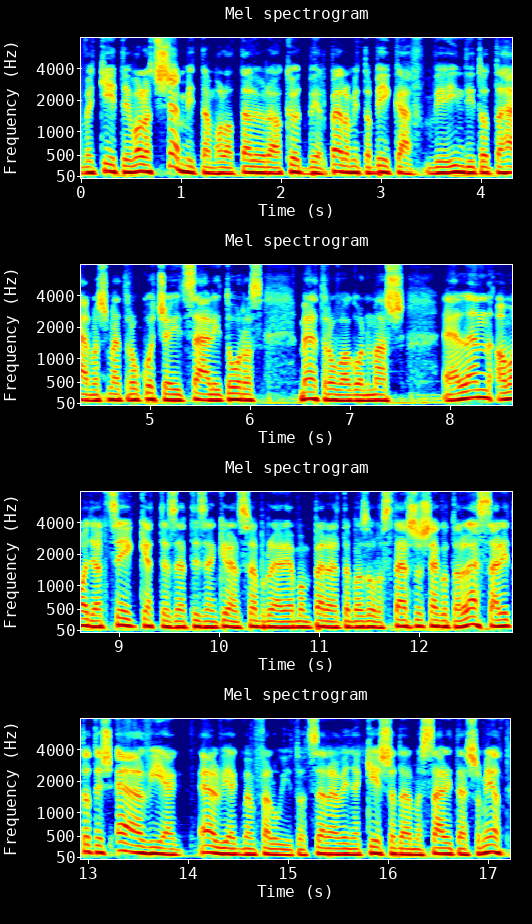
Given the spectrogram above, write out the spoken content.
vagy két év alatt semmit nem haladt előre a kötbér per, amit a BKV indított a hármas metró kocsait szállít orosz metrovagon más ellen. A magyar cég 2019. februárjában perelte be az orosz társaságot a leszállított és elvieg, elviegben felújított szerelvények késedelmes szállítása miatt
